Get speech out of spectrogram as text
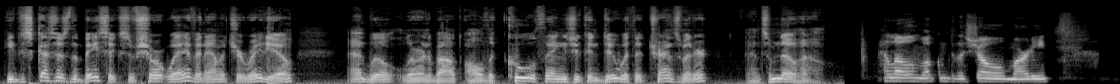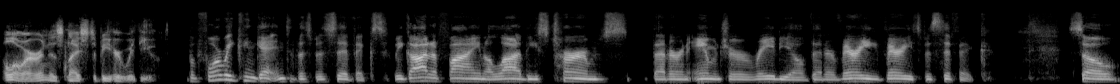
he discusses the basics of shortwave and amateur radio and we'll learn about all the cool things you can do with a transmitter and some know how. Hello, and welcome to the show, Marty. Hello, Aaron. It's nice to be here with you. Before we can get into the specifics, we got to find a lot of these terms that are in amateur radio that are very, very specific. So,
